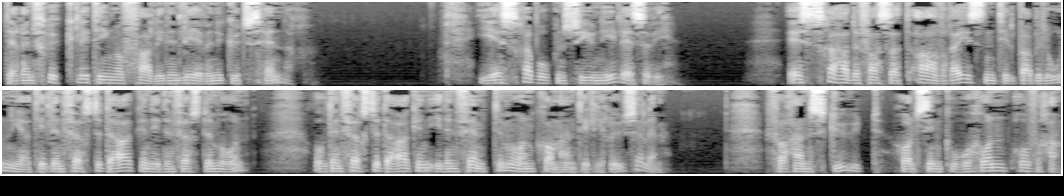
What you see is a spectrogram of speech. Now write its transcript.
Det er en fryktelig ting å falle i den levende Guds hender. I Esra-boken 7.9 leser vi Esra hadde fastsatt avreisen til Babylonia til den første dagen i den første måneden, og den første dagen i den femte måneden kom han til Jerusalem. For hans Gud holdt sin gode hånd over ham.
